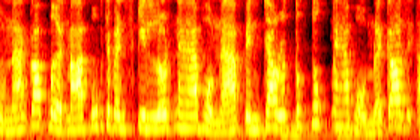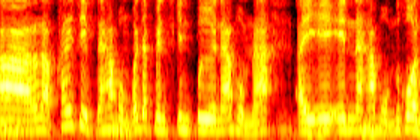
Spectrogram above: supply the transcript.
ผมนะ ก็เปิดมาปุ๊บจะเป็นสกินรถนะครับผมนะ เป็นเจ้ารถตุ๊กๆนะครับผม แล้วก็อ่าระดับขั้นที่ 10 นะครับผมก็จะเป็นสกินปืนนะครับผมนะ IAN นะครับผมทุกคน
